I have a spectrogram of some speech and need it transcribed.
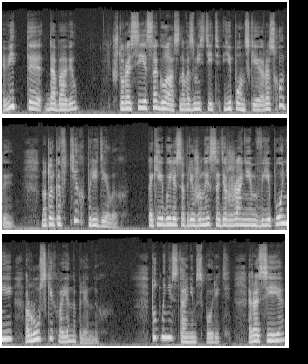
Витте добавил, что Россия согласна возместить японские расходы, но только в тех пределах, какие были сопряжены с содержанием в Японии русских военнопленных. Тут мы не станем спорить. Россия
